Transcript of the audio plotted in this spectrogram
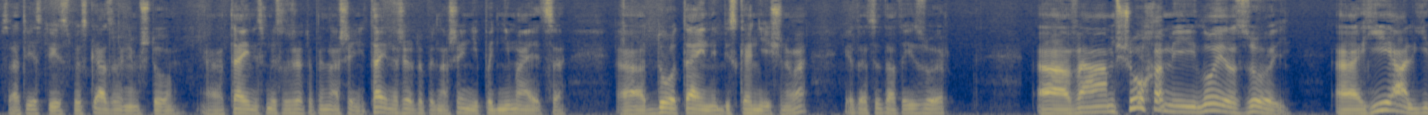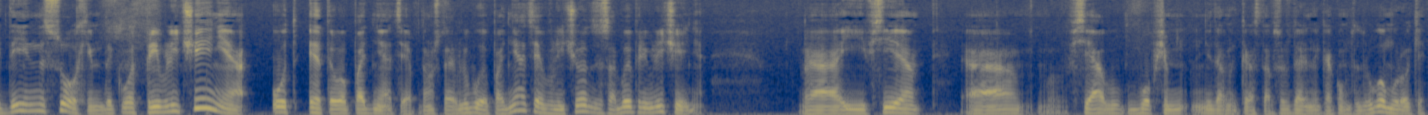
В соответствии с высказыванием, что э, тайный смысл жертвоприношений, тайна жертвоприношений поднимается э, до тайны бесконечного. Это цитата из Зоэр. Вам шохами и лоя зой. Ги аль едейн сохим. Так вот, привлечение от этого поднятия, потому что любое поднятие влечет за собой привлечение – а, и все, а, вся, в общем, недавно как раз обсуждали на каком-то другом уроке,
